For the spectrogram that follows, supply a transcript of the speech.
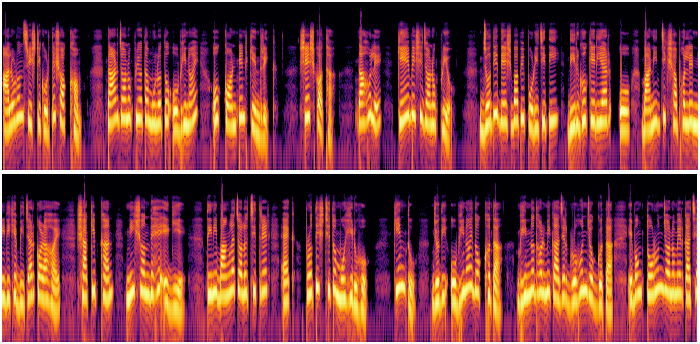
আলোড়ন সৃষ্টি করতে সক্ষম। তার জনপ্রিয়তা মূলত অভিনয় ও কন্টেন্ট কেন্দ্রিক। শেষ কথা, তাহলে কে বেশি জনপ্রিয়? যদি দেশব্যাপী পরিচিতি, দীর্ঘ কেরিয়ার ও বাণিজ্যিক সাফল্যের নিরিখে বিচার করা হয়, শাকিব খান নিঃসন্দেহে এগিয়ে। তিনি বাংলা চলচ্চিত্রের এক প্রতিষ্ঠিত মহিরুহ। কিন্তু যদি অভিনয় দক্ষতা, ভিন্নধর্মী কাজের গ্রহণযোগ্যতা এবং তরুণ জনমের কাছে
